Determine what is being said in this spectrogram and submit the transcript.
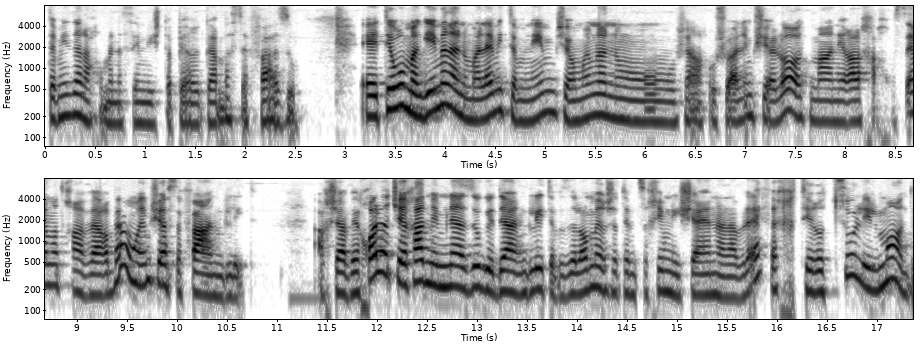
תמיד אנחנו מנסים להשתפר גם בשפה הזו. תראו, מגיעים אלינו מלא מתאמנים שאומרים לנו, שאנחנו שואלים שאלות, מה נראה לך חוסם אותך, והרבה אומרים שהשפה האנגלית. עכשיו, יכול להיות שאחד מבני הזוג יודע אנגלית, אבל זה לא אומר שאתם צריכים להישען עליו, להפך, תרצו ללמוד.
